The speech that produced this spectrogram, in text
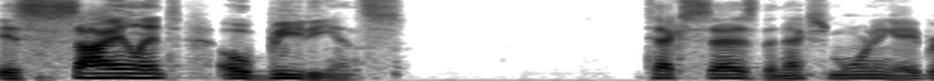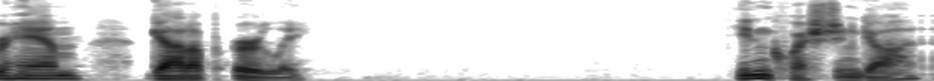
is silent obedience. The text says the next morning, Abraham got up early. He didn't question God,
